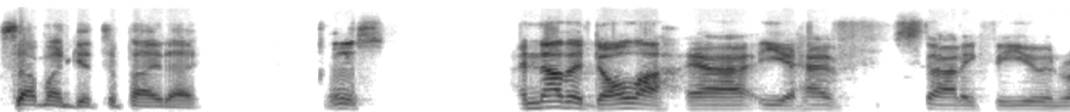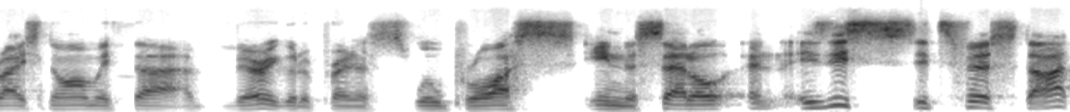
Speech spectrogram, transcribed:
Someone gets a payday. Yes. Another dollar uh, you have starting for you in race nine with uh, a very good apprentice, Will Price, in the saddle. And is this its first start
